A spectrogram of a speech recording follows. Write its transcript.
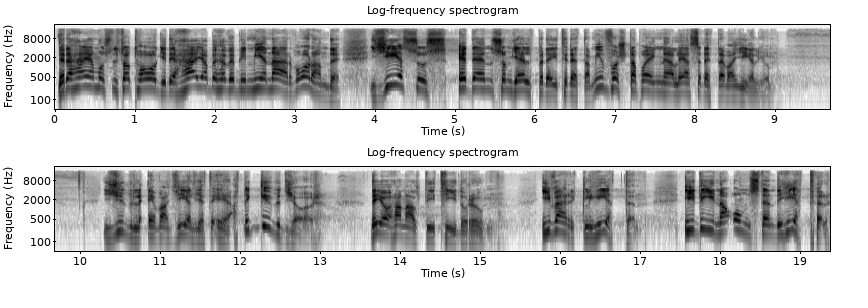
Det är det här jag måste ta tag i, det är här jag behöver bli mer närvarande. Jesus är den som hjälper dig till detta. Min första poäng när jag läser detta evangelium, julevangeliet är att det Gud gör, det gör han alltid i tid och rum. I verkligheten, i dina omständigheter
